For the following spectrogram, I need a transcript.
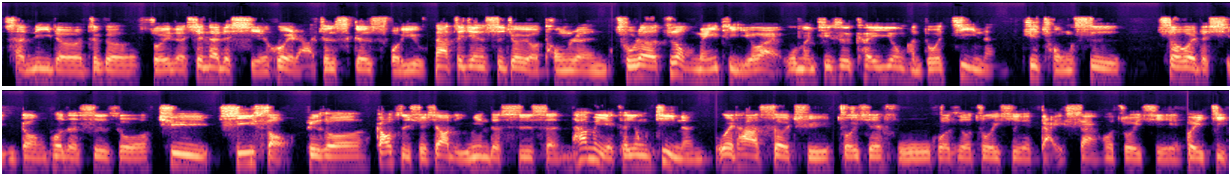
成立的这个所谓的现在的协会啦，就是 Skills for You。那这件事就有同仁，除了这种媒体以外，我们其实可以用很多技能去从事社会的行动，或者是说去吸手，比如说高职学校里面的师生，他们也可以用技能为他的社区做一些服务，或者说做一些改善或做一些推进。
